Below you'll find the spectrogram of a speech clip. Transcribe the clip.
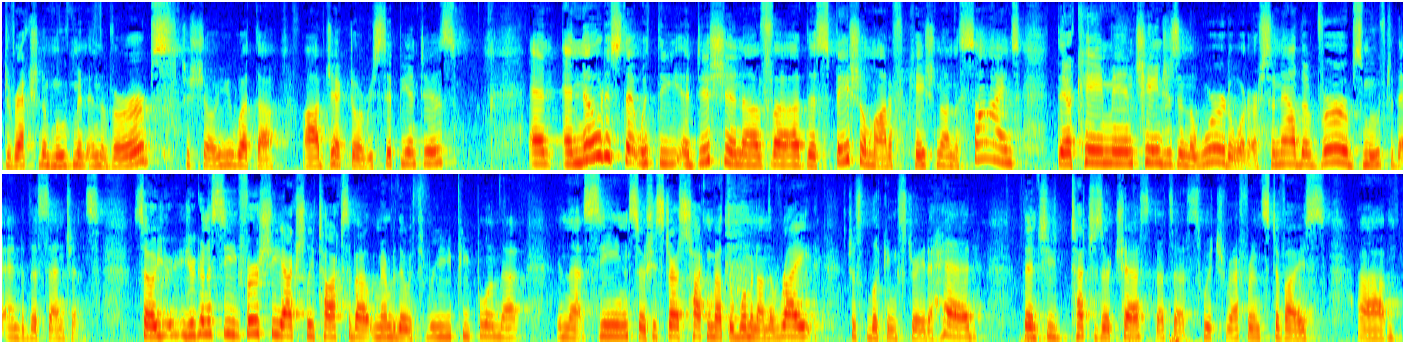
direction of movement in the verbs to show you what the object or recipient is. And, and notice that with the addition of uh, the spatial modification on the signs, there came in changes in the word order. So now the verbs move to the end of the sentence. So you're, you're going to see, first she actually talks about, remember there were three people in that, in that scene. So she starts talking about the woman on the right, just looking straight ahead. Then she touches her chest, that's a switch reference device. Um,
